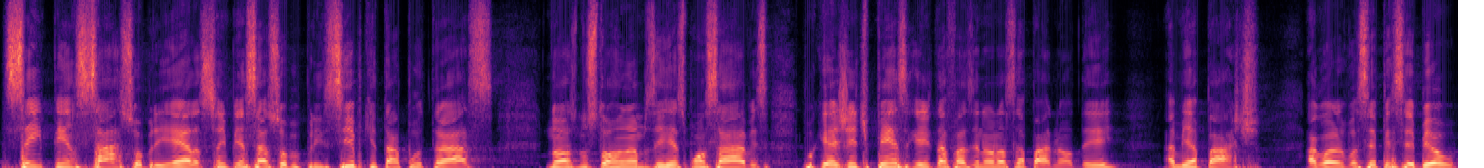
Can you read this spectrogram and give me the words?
sem pensar sobre elas, sem pensar sobre o princípio que está por trás, nós nos tornamos irresponsáveis, porque a gente pensa que a gente está fazendo a nossa parte. Não, dei a minha parte. Agora, você percebeu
